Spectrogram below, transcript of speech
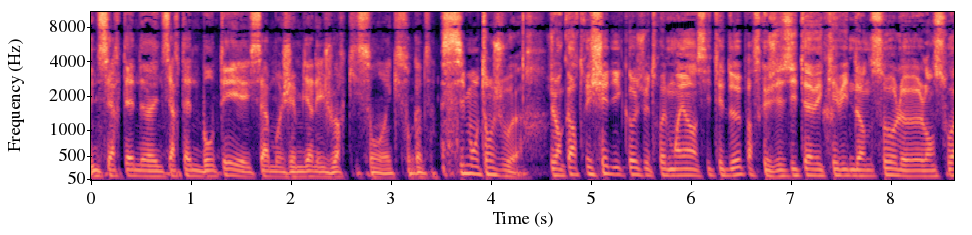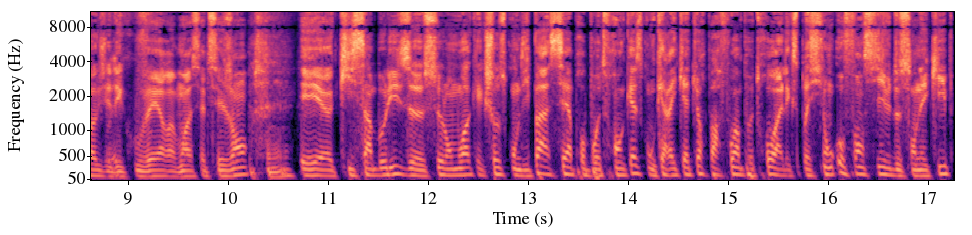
une certaine, une certaine bonté. Et ça, moi, j'aime bien les joueurs qui sont, qui sont comme ça. Simon, ton joueur. Je vais encore tricher, Nico. Je vais trouver le moyen d'en citer deux parce que que j'ai cité avec Kevin Danso, le Lançois que j'ai découvert moi cette saison, et euh, qui symbolise, selon moi, quelque chose qu'on dit pas assez à propos de Francaise, qu'on caricature parfois un peu trop à l'expression offensive de son équipe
